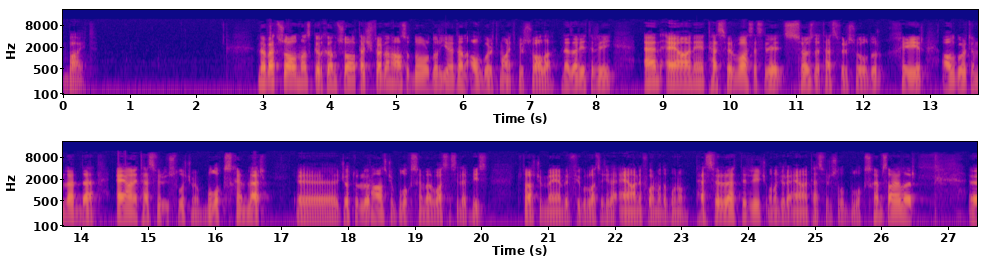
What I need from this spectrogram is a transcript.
bayt. Növbəti sualımız 40-cı sual. Təkliflərdən hansı doğrudur? Yenidən alqoritmə aid bir suala nəzər yetiririk. Ən əyani təsvir vasitəsilə sözlə təsvir üsuludur. Xeyr, algoritmlərdə əyani təsvir üsulu kimi blok sxemlər e, götürülür. Hansı ki, blok sxemlər vasitəsilə biz tutaq ki, müəyyən bir fiqurlar çəkirək, əyani formada bunu təsvir elətdiririk. Ona görə əyani təsvir üsulu blok sxem sayılır. E,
